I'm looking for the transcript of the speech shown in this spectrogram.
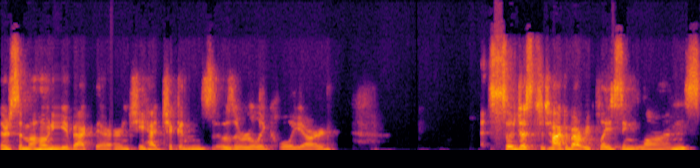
There's some mahonia back there, and she had chickens. It was a really cool yard. So just to talk about replacing lawns,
